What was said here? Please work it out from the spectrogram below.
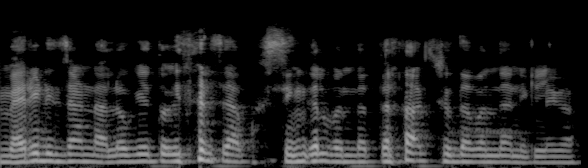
मैरिड इंसान डालोगे तो इधर से आपको सिंगल बंदा तलाक शुदा बंदा निकलेगा।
